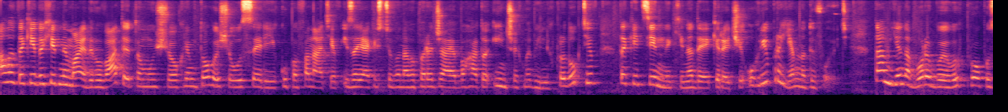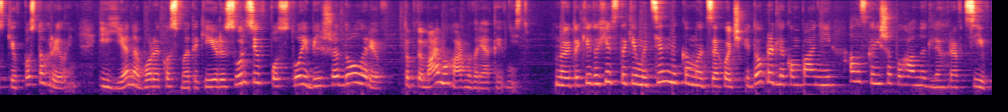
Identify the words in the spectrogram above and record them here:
Але такий дохід не має дивувати, тому що окрім того, що у серії купа фанатів і за якістю вона випереджає багато інших мобільних продуктів, такі цінники на деякі речі у грі приємно дивують. Там є набори бойових пропусків по 100 гривень, і є набори косметики і ресурсів по 100 і більше доларів. Тобто маємо гарну варіативність. Ну і такий дохід з такими цінниками це хоч і добре для компанії, але скоріше погано для гравців,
